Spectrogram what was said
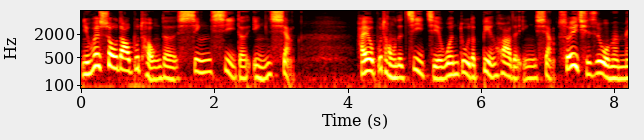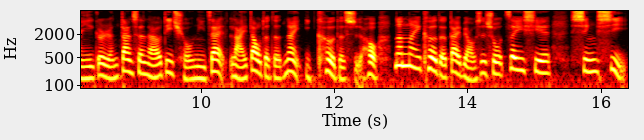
你会受到不同的星系的影响。还有不同的季节温度的变化的影响，所以其实我们每一个人诞生来到地球，你在来到的的那一刻的时候，那那一刻的代表是说，这一些星系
